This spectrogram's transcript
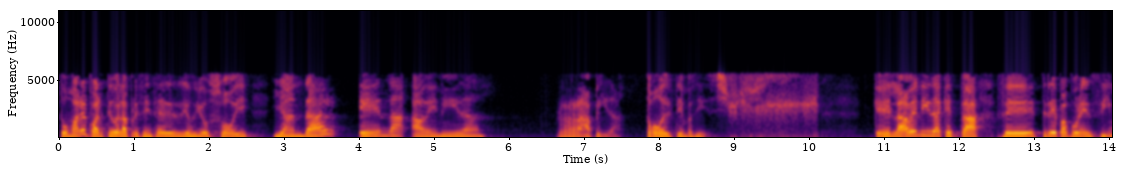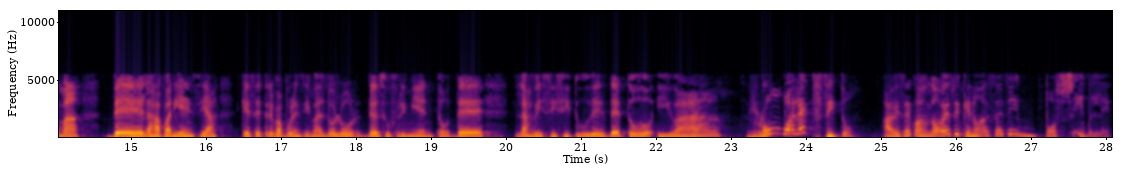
tomar el partido de la presencia de Dios yo soy y andar en la avenida rápida, todo el tiempo así, que es la avenida que está, se trepa por encima de las apariencias que se trepa por encima del dolor, del sufrimiento, de las vicisitudes, de todo y va rumbo al éxito. A veces cuando uno ve que no, eso es imposible.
